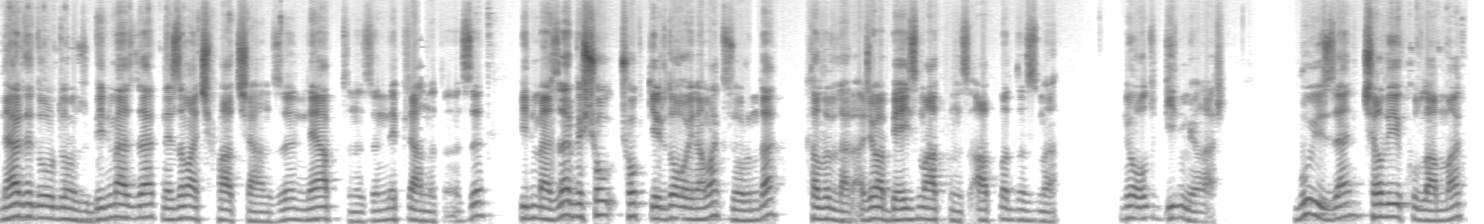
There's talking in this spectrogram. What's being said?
nerede durduğunuzu bilmezler. Ne zaman çift atacağınızı, ne yaptığınızı, ne planladığınızı bilmezler ve çok, çok geride oynamak zorunda kalırlar. Acaba base mi attınız, atmadınız mı? Ne oldu bilmiyorlar. Bu yüzden çalıyı kullanmak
